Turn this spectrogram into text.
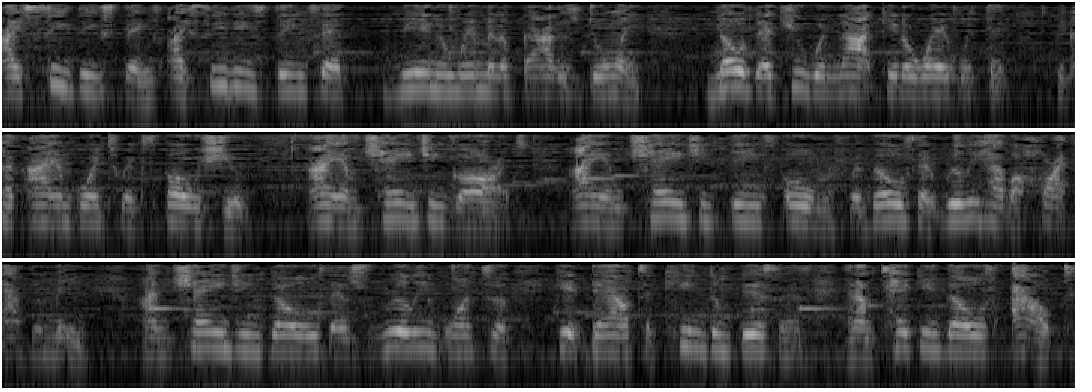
I see these things. I see these things that men and women of God is doing. Know that you will not get away with it because I am going to expose you. I am changing guards. I am changing things over for those that really have a heart after me. I'm changing those that really want to get down to kingdom business and I'm taking those out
